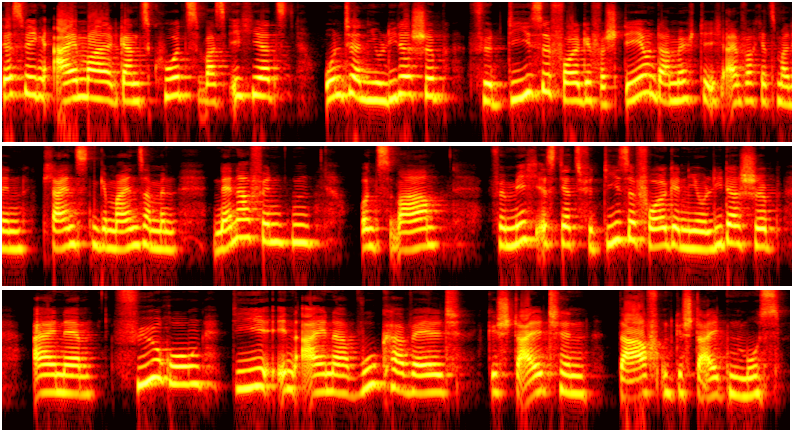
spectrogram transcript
Deswegen einmal ganz kurz, was ich jetzt unter New Leadership für diese Folge verstehe. Und da möchte ich einfach jetzt mal den kleinsten gemeinsamen Nenner finden. Und zwar, für mich ist jetzt für diese Folge New Leadership eine Führung, die in einer VUCA-Welt gestalten darf und gestalten muss.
